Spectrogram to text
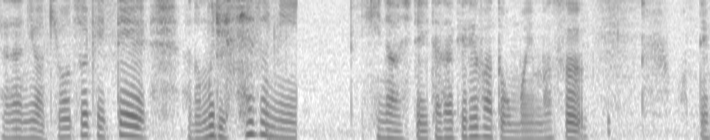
体には気をつけてあの無理せずに避難していただければと思います。で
